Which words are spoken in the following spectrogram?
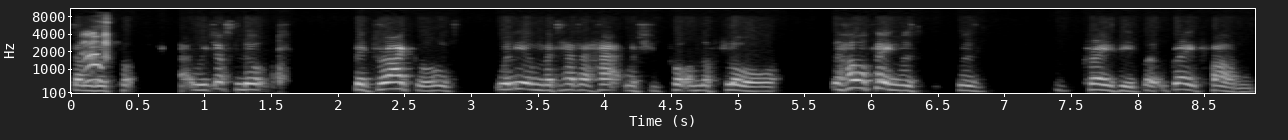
somebody put, we just looked bedraggled. William had had a hat which he put on the floor. The whole thing was was crazy, but great fun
